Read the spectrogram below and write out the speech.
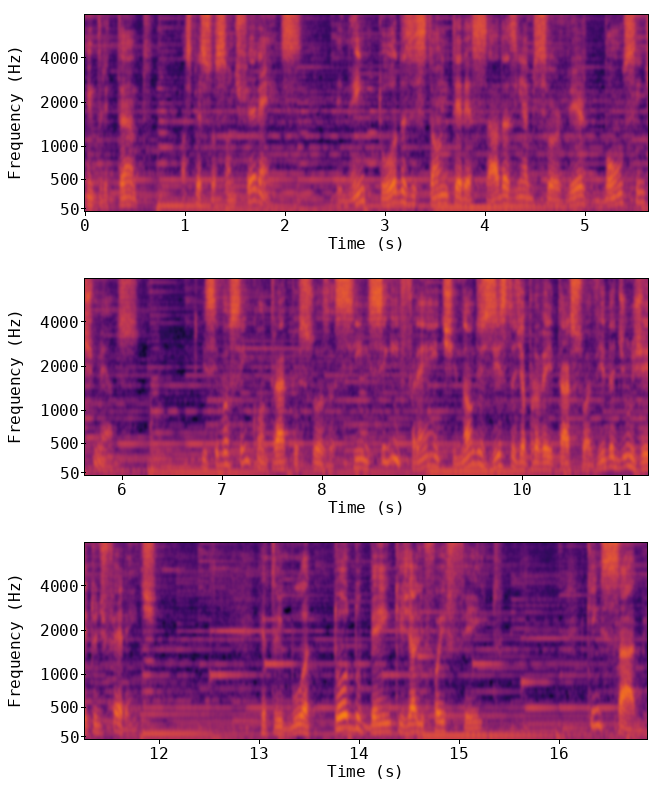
Entretanto, as pessoas são diferentes e nem todas estão interessadas em absorver bons sentimentos. E se você encontrar pessoas assim, siga em frente e não desista de aproveitar sua vida de um jeito diferente. Retribua todo o bem que já lhe foi feito quem sabe,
